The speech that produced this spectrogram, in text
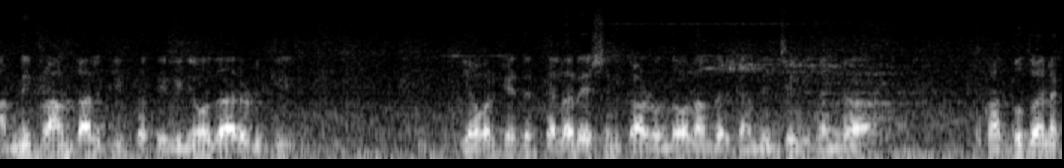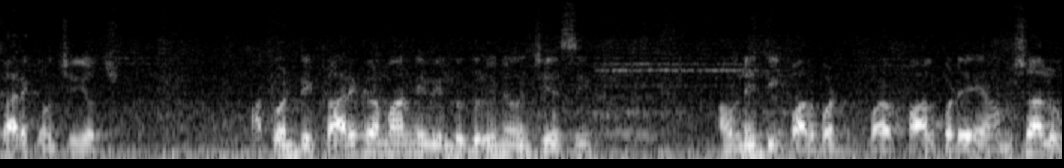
అన్ని ప్రాంతాలకి ప్రతి వినియోగదారుడికి ఎవరికైతే తెల్ల రేషన్ కార్డు ఉందో వాళ్ళందరికీ అందించే విధంగా ఒక అద్భుతమైన కార్యక్రమం చేయొచ్చు. అటువంటి కార్యక్రమాన్ని వీళ్ళు దుర్వినియోగం చేసి అవినీతికి పాల్పడ పాల్పడే అంశాలు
